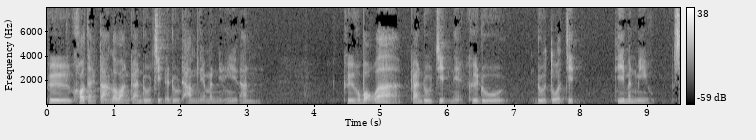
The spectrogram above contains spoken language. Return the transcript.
คือข้อแตกต่างระหว่างการดูจิตและดูธรรมเนี่ยมันอย่างนี้ท่าน คือเขาบอกว่าการดูจิตเนี่ยคือดูดูตัวจิตที่มันมีส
